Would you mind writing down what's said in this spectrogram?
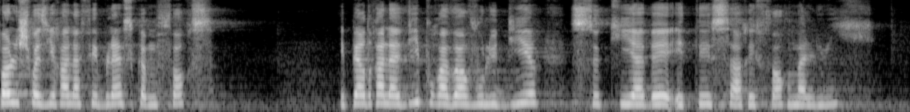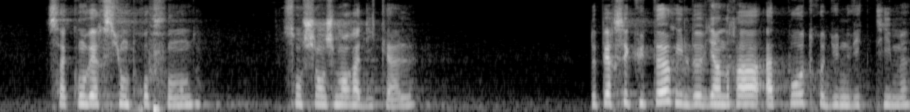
Paul choisira la faiblesse comme force et perdra la vie pour avoir voulu dire ce qui avait été sa réforme à lui, sa conversion profonde, son changement radical. De persécuteur, il deviendra apôtre d'une victime.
